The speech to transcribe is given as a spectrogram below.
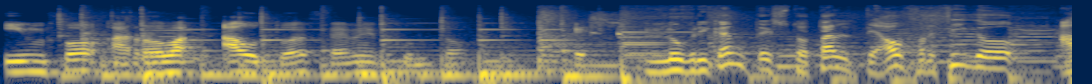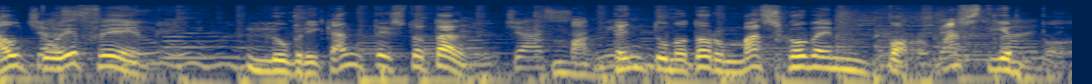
info.autofm.es. Lubricantes Total te ha ofrecido Auto FM. Lubricantes Total. Mantén tu motor más joven por más tiempo.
